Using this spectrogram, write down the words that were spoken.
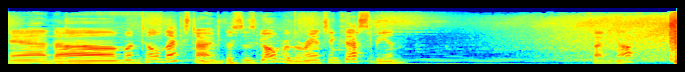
And, um, until next time, this is Gomer, the Ranting Thespian, signing off.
